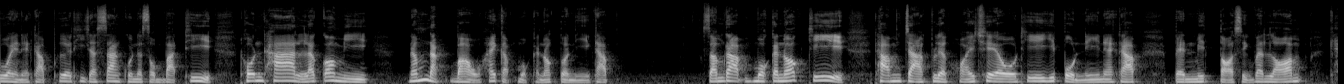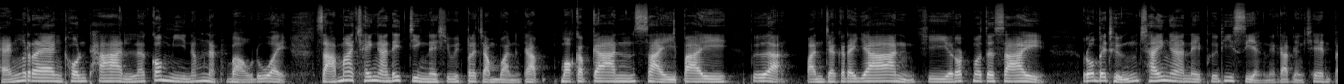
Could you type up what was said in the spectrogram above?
ด้วยนะครับเพื่อที่จะสร้างคุณสมบัติที่ทนทานแล้วก็มีน้ำหนักเบาให้กับหมวกกันน็อกตัวนี้ครับสำหรับหมวกกันน็อกที่ทำจากเปลือกหอยเชลล์ที่ญี่ปุ่นนี้นะครับ เป็นมิตรต่อสิ่งแวดล้อม แข็งแรงทนทาน แล้วก็มีน้ำหนักเบาด้วย สามารถใช้งานได้จริงในชีวิตประจำวันครับ เหมาะกับการใส่ไปเพื่อปั่นจักรยาน ขี่รถมอเตอร์ไซค์ รวมไปถึงใช้งานในพื้นที่เสี่ยงนะครับ อย่างเช่น ไป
